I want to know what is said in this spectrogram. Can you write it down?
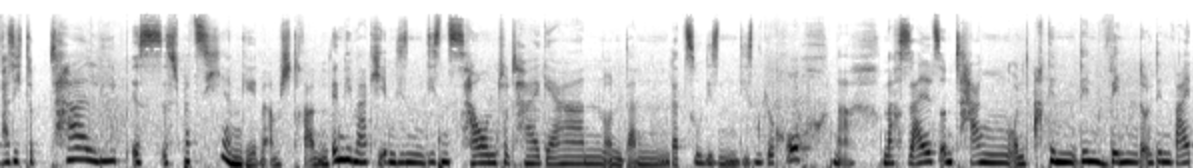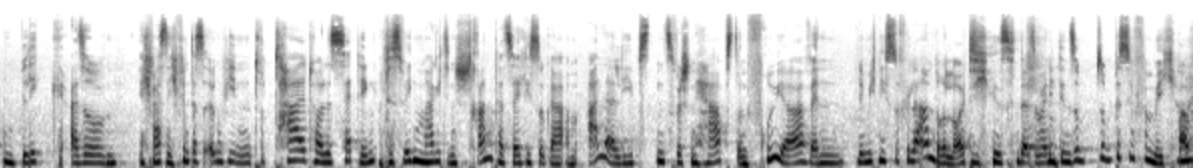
was ich total lieb, ist, ist spazieren gehen am Strand. Irgendwie mag ich eben diesen, diesen Sound total gern und dann dazu diesen, diesen Geruch nach, nach Salz und Tang und ach, den, den Wind und den weiten Blick. Also ich weiß nicht, ich finde das irgendwie ein total tolles Setting. Und deswegen mag ich den Strand tatsächlich sogar am allerliebsten zwischen Herbst und Frühjahr, wenn nämlich nicht so viele andere Leute hier sind. Also wenn ich den so, so ein bisschen für mich habe.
